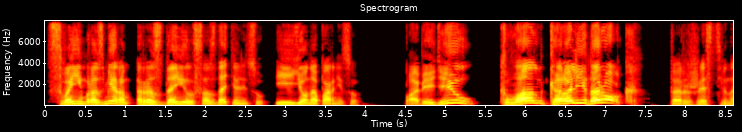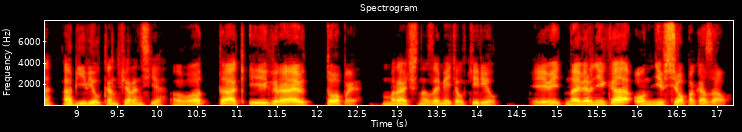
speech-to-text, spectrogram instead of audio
своим размером раздавил Создательницу и ее напарницу. «Победил клан Короли Дорог!» — торжественно объявил конферансье. «Вот так и играют топы», — мрачно заметил Кирилл. «И ведь наверняка он не все показал.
